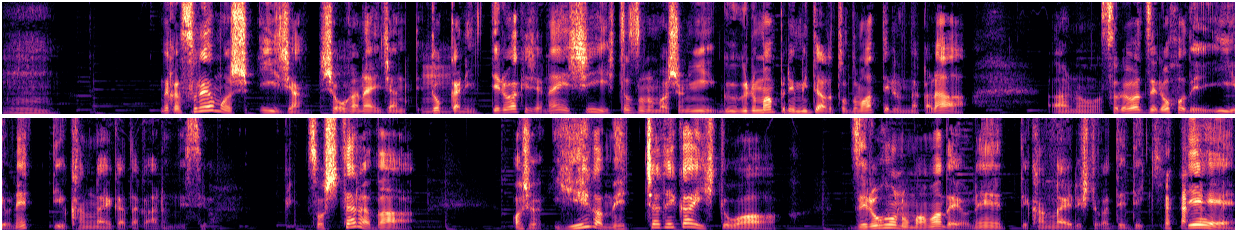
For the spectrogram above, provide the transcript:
うん。だからそれはもうしいいじゃん。しょうがないじゃんって。うん。どっかに行ってるわけじゃないし、一つの場所に Google マップで見たらとどまってるんだからあのそれはゼロ歩でいいよねっていう考え方があるんですよ。そしたらばあじゃあ家がめっちゃでかい人はゼロ歩のままだよねって考える人が出てきて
